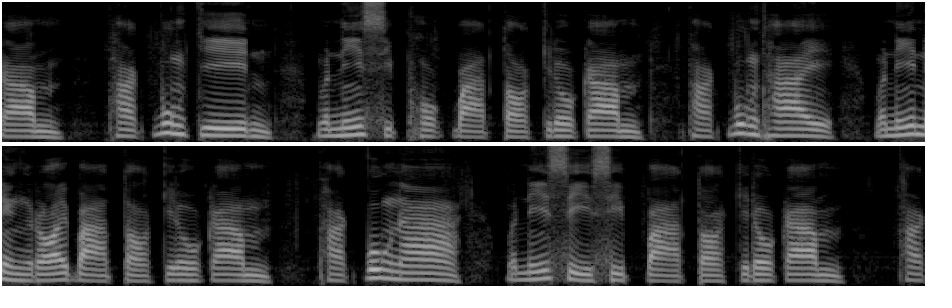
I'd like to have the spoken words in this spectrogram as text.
กรัม ผักบุ้งจีน วันนี้ 16 บาทต่อกิโลกรัม ผักบุ้งไทย วันนี้ 100 บาทต่อกิโลกรัม ผักบุ้งนา วันนี้ 40 บาทต่อกิโลกรัม ผัก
